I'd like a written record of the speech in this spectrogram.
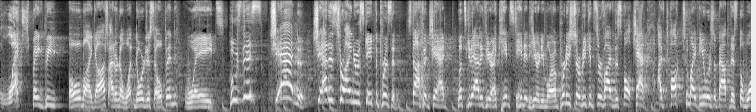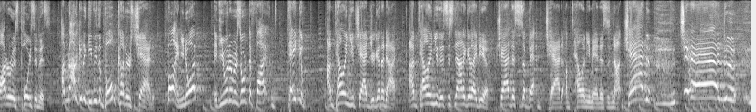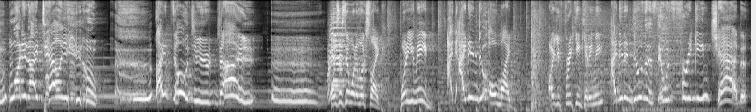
flex, baby. Oh my gosh, I don't know what door just opened. Wait, who's this? Chad! Chad is trying to escape the prison. Stop it, Chad. Let's get out of here. I can't stand it here anymore. I'm pretty sure we can survive this fault. Chad, I've talked to my viewers about this. The water is poisonous. I'm not gonna give you the bolt cutters, Chad. Fine, you know what? If you want to resort to fire, take them. I'm telling you, Chad, you're gonna die. I'm telling you, this is not a good idea. Chad, this is a bad... Chad, I'm telling you, man, this is not... Chad! Chad! What did I tell you? I told you you'd die. This isn't what it looks like. What do you mean? I, I didn't do... Oh, my... Are you freaking kidding me? I didn't do this. It was freaking Chad.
